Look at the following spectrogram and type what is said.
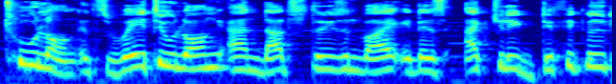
too long, it's way too long, and that's the reason why it is actually difficult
